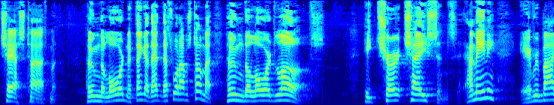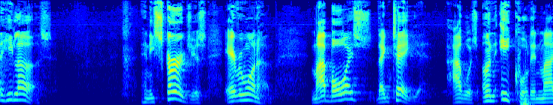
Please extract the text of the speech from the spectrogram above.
chastisement. Whom the Lord, and think that, that's what I was talking about. Whom the Lord loves. He chastens. How many? Everybody he loves. And he scourges every one of them. My boys, they can tell you, I was unequaled in my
